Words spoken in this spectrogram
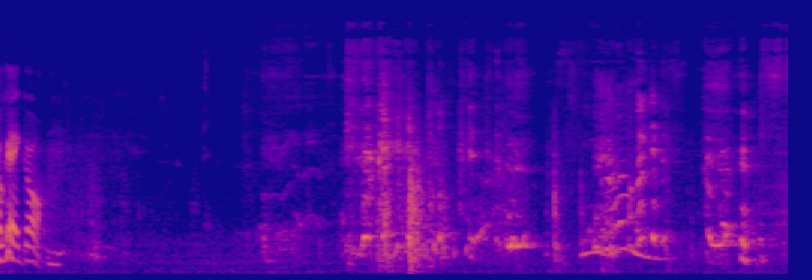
Okay, go. That's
